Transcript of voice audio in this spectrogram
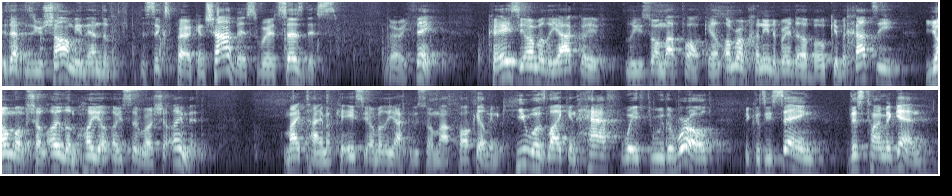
is that there's Yerushalmi in the end of the sixth parak in Shabbos where it says this very thing. My time of Kreis Yomer LiYaakov LiYisrael Mapakel. I mean, he was like in halfway through the world because he's saying this time again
